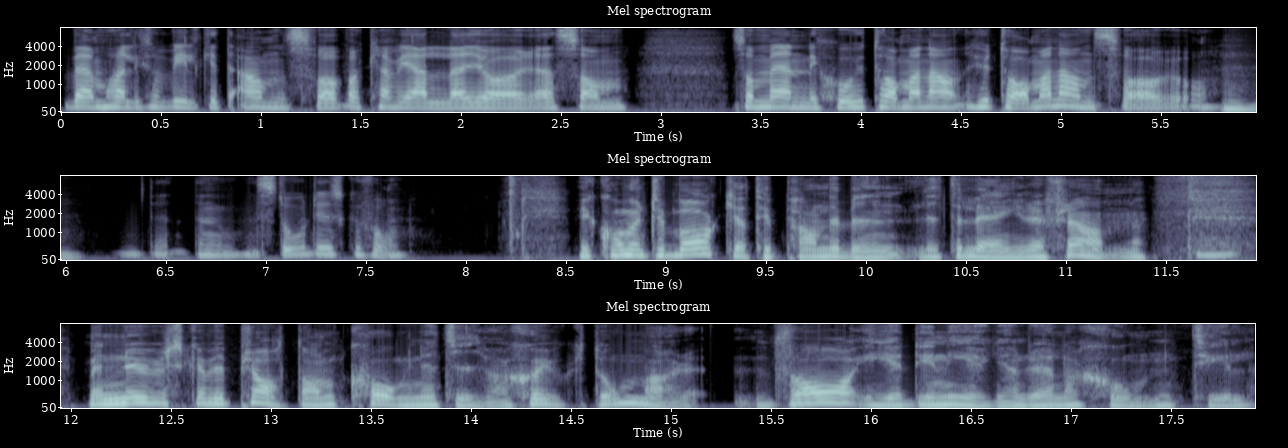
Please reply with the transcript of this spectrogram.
Vem har liksom vilket ansvar? Vad kan vi alla göra som, som människor? Hur tar man, hur tar man ansvar? Och mm en stor diskussion. Vi kommer tillbaka till pandemin lite längre fram. Mm. Men nu ska vi prata om kognitiva sjukdomar. Vad är din egen relation till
